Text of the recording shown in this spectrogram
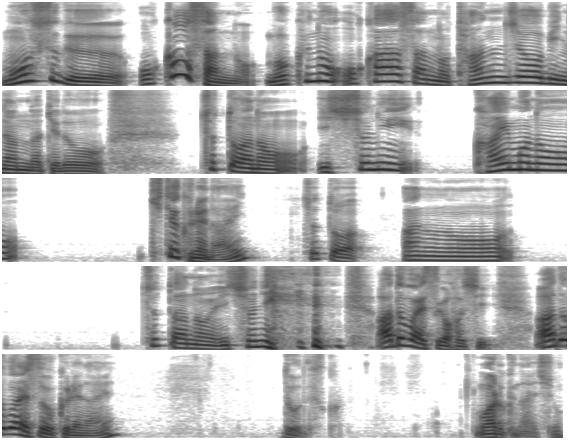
もうすぐお母さんの僕のお母さんの誕生日なんだけどちょっとあの一緒に買い物来てくれない？ちょっとあのちょっとあの一緒に アドバイスが欲しい。アドバイスをくれない？どうですか？悪くないでしょ？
